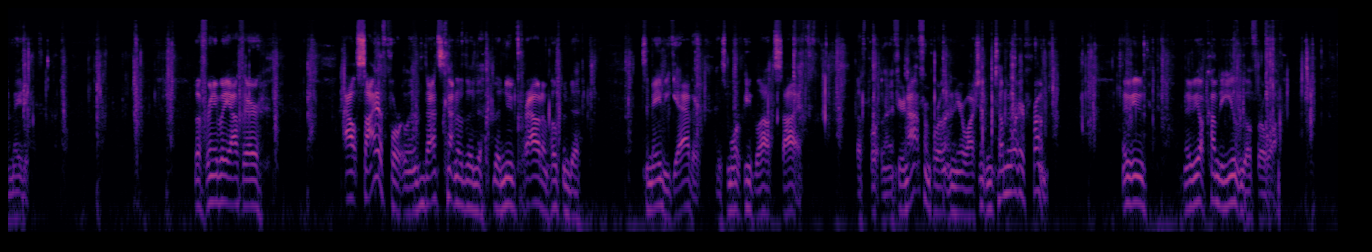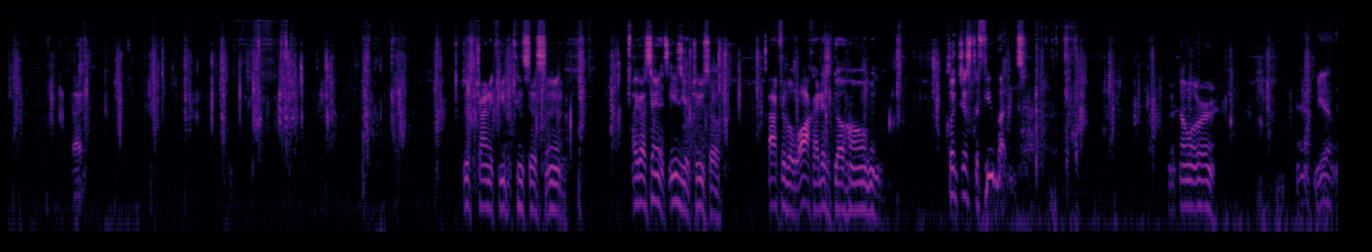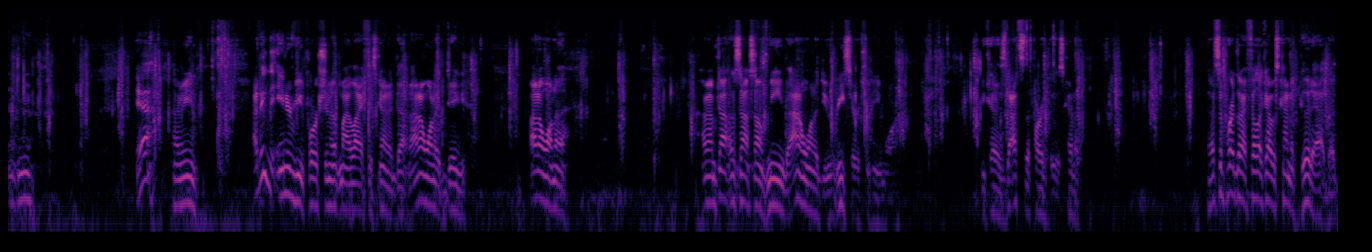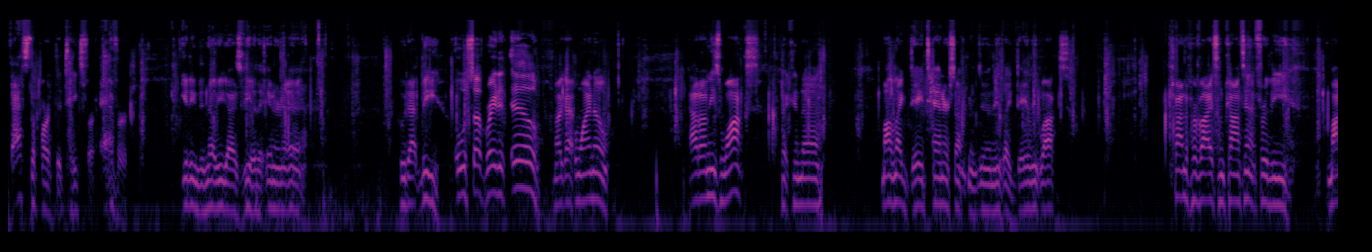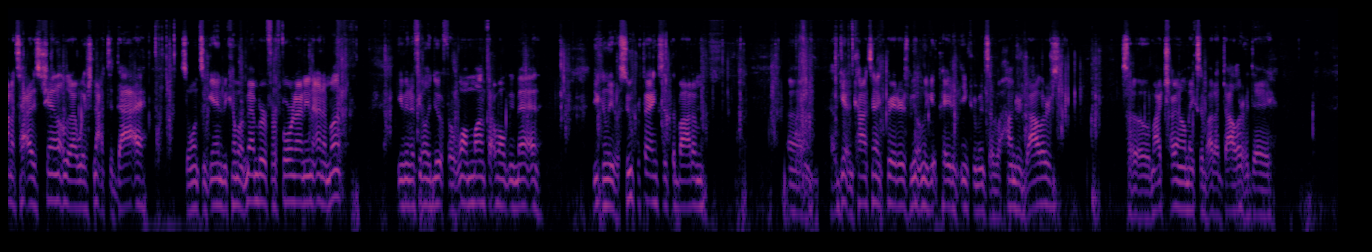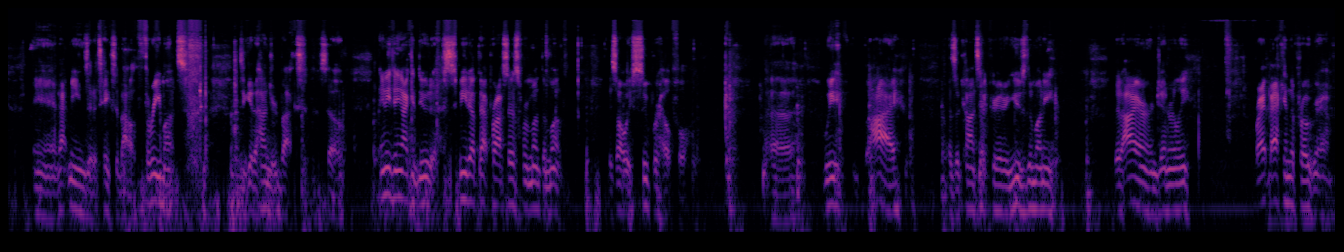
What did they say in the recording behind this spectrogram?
I made it. But for anybody out there outside of Portland, that's kind of the the new crowd I'm hoping to to maybe gather. Is more people outside of Portland. If you're not from Portland and you're watching, tell me where you're from. Maybe maybe I'll come to you and go for a walk. But just trying to keep it consistent. Like I was saying, it's easier too. So after the walk, I just go home and click just a few buttons. Come over. Yeah, meet up. Yeah, I mean, I think the interview portion of my life is kind of done. I don't want to dig. I don't want to. I mean, I'm not. It's not sound mean, but I don't want to do research anymore because that's the part that was kind of that's the part that I felt like I was kind of good at, but that's the part that takes forever. Getting to know you guys via the internet. Who that be? Oh, what's up, rated ill? I got Wino out on these walks. I can, uh, I'm on like day 10 or something of doing these like daily walks. Trying to provide some content for the monetized channel that I wish not to die. So once again, become a member for $4.99 a month. Even if you only do it for one month, I won't be mad. You can leave a super thanks at the bottom. Um, again, content creators, we only get paid in increments of $100. So my channel makes about a dollar a day. And that means that it takes about three months to get a hundred bucks. So anything I can do to speed up that process from month to month is always super helpful. Uh, we, I, as a content creator, use the money that I earn generally right back in the program.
